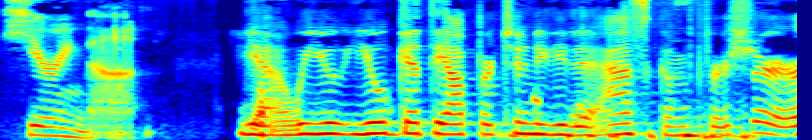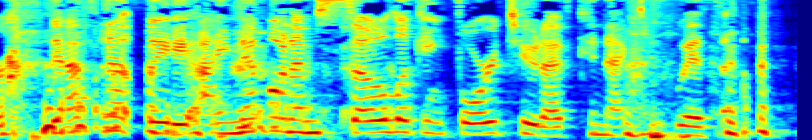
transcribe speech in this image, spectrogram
hearing that. Yeah, well, you, you'll get the opportunity to ask them for sure. Definitely. I know. And I'm so looking forward to it. I've connected with,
